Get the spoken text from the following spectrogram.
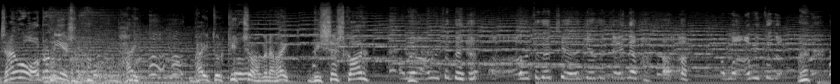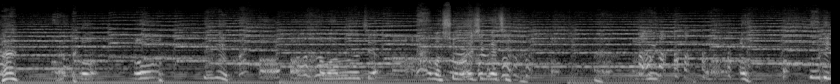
জানো অটো নিয়ে এসো। ভাই ভাই তোর কিচ্ছু হবে না ভাই বিশ্বাস কর। আমি আমি তোকে আমি তোকে ছেড়ে যেতে চাই না। আমি- তোকে হ্যাঁ ও, কিন্তু আমার মনে হচ্ছে আমার সময় এসে গেছে। তুই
